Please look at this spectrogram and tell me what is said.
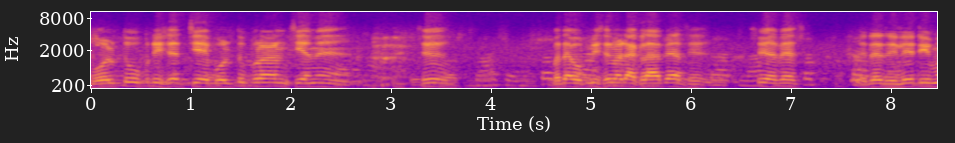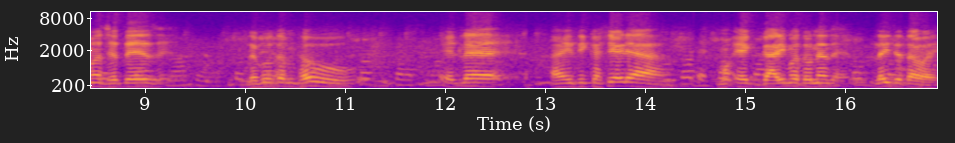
બોલતું ઉપનિષદ છે બોલતું પુરાણ છે અમે શું બધા ઉપનિષદમાં દાખલા આપ્યા છે. શું આપ્યા છે? એટલે રિલેટિવમાં છે તે લઘુત્તમ થવું. એટલે અહીંથી ખસેડ્યા એક ગાડીમાં તમને લઈ જતા હોય.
